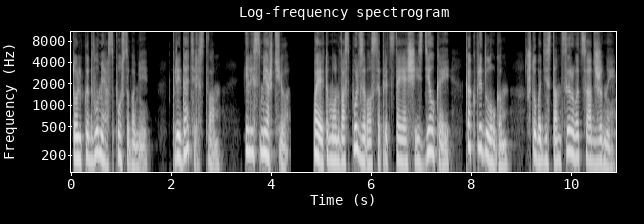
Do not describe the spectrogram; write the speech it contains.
только двумя способами — предательством или смертью. Поэтому он воспользовался предстоящей сделкой как предлогом, чтобы дистанцироваться от жены.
